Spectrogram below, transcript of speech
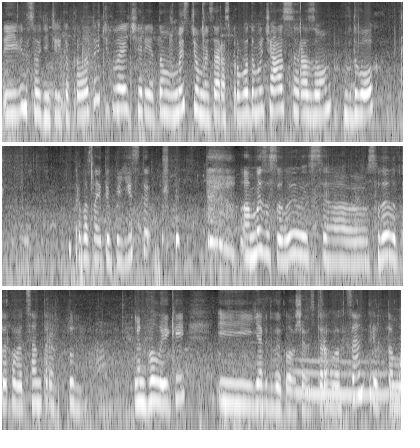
І він сьогодні тільки пролетить ввечері. Тому ми з Тьомою зараз проводимо час разом вдвох. Треба знайти поїсти. Ми заселилися, сходили в торговий центр. Тут він великий. І я відвикла вже від торгових центрів, тому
